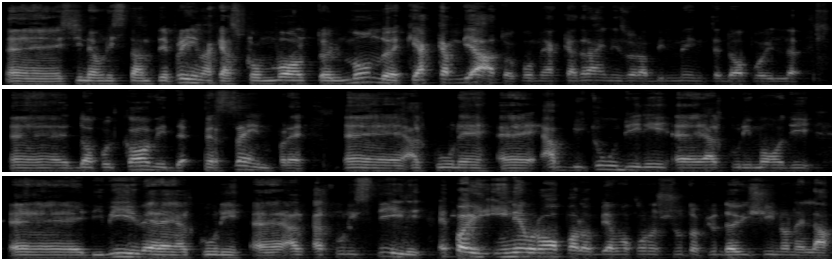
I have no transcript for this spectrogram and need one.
eh, sino, a un istante prima che ha sconvolto il mondo e che ha cambiato, come accadrà inesorabilmente dopo il, eh, dopo il Covid, per sempre eh, alcune abitudini, alcuni modi di vivere, alcuni, alcuni stili e poi in Europa lo abbiamo conosciuto più da vicino nella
